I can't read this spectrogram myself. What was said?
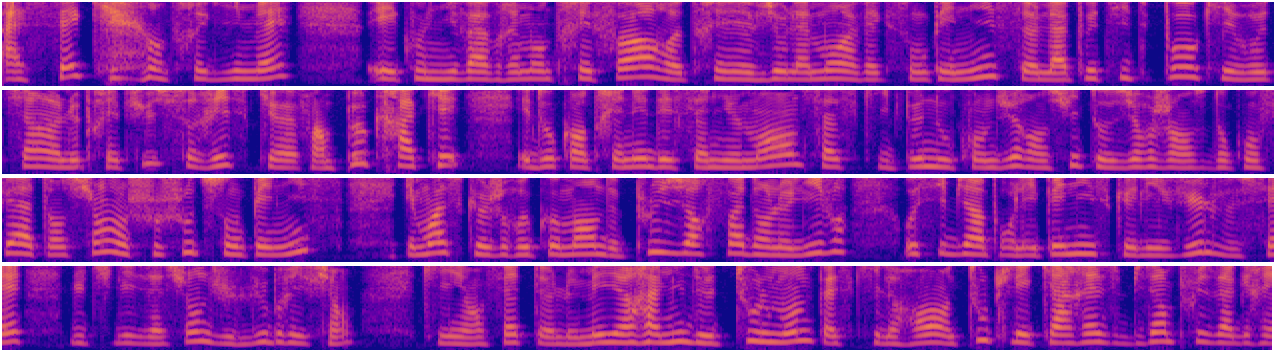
à sec, entre guillemets, et qu'on y va vraiment très fort, très violemment avec son pénis, la petite peau qui retient le prépuce risque, enfin, peut craquer et donc entraîner des saignements, ça, ce qui peut nous conduire ensuite aux urgences. Donc on fait attention, on chouchoute son pénis. Et moi, ce que je recommande plusieurs fois dans le livre, aussi bien pour les pénis que les vulves, c'est l'utilisation du lubrifiant, qui est en fait le meilleur ami de tout le monde parce qu'il rend toutes les caresses bien plus agréables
